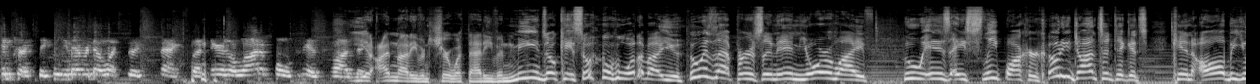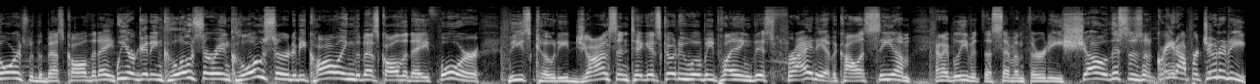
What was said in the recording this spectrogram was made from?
interesting because you never know what to expect, but there's a lot of holes in his closet. Yeah, I'm not even sure what that even means. Okay, so what about you? Who is that person in your life who is a sleepwalker? Cody Johnson tickets can all be yours with the best call of the day. We are getting closer and closer to be calling the best call of the day for these Cody Johnson tickets. Cody will be playing this Friday at the Coliseum, and I believe it's a 7:30 show. This is a great opportunity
